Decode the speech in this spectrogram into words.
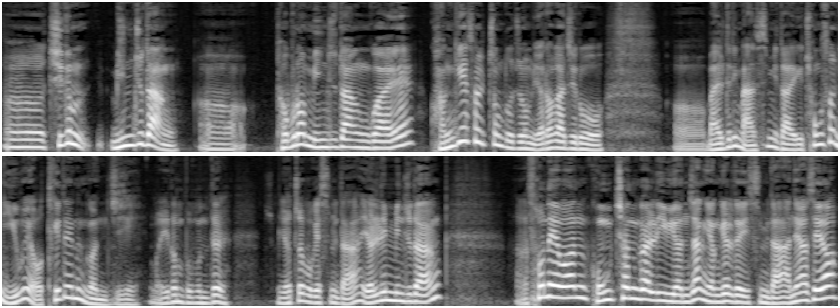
어, 지금 민주당, 어, 더불어민주당과의 관계 설정도 좀 여러 가지로 어, 말들이 많습니다. 이게 총선 이후에 어떻게 되는 건지 뭐 이런 부분들 좀 여쭤보겠습니다. 열린민주당 어, 손혜원 공천관리위원장 연결되어 있습니다. 안녕하세요.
